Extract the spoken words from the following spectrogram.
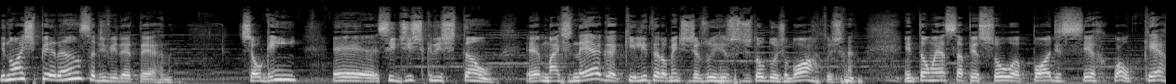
e não há esperança de vida eterna. Se alguém é, se diz cristão, é, mas nega que literalmente Jesus ressuscitou dos mortos, então essa pessoa pode ser qualquer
